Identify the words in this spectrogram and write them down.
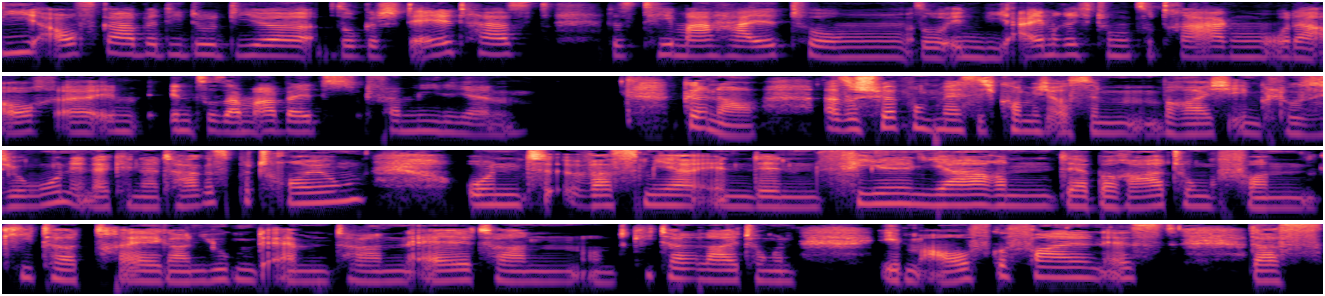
die Aufgabe, die du dir so gestellt hast, das Thema Haltung so in die Einrichtung zu tragen oder auch äh, in, in Zusammenarbeit mit Familien. Genau. Also schwerpunktmäßig komme ich aus dem Bereich Inklusion in der Kindertagesbetreuung. Und was mir in den vielen Jahren der Beratung von Kita-Trägern, Jugendämtern, Eltern und Kita-Leitungen eben aufgefallen ist, dass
